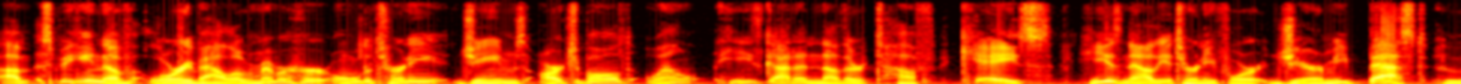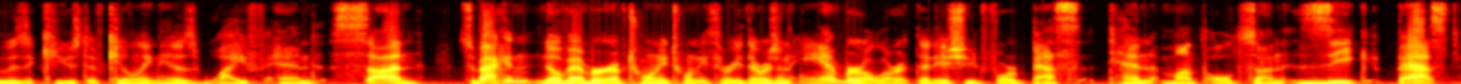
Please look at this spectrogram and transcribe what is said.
Um, speaking of Lori Vallow, remember her old attorney, James Archibald? Well, he's got another tough case. He is now the attorney for Jeremy Best, who is accused of killing his wife and son. So, back in November of 2023, there was an Amber Alert that issued for Best's 10 month old son, Zeke Best,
